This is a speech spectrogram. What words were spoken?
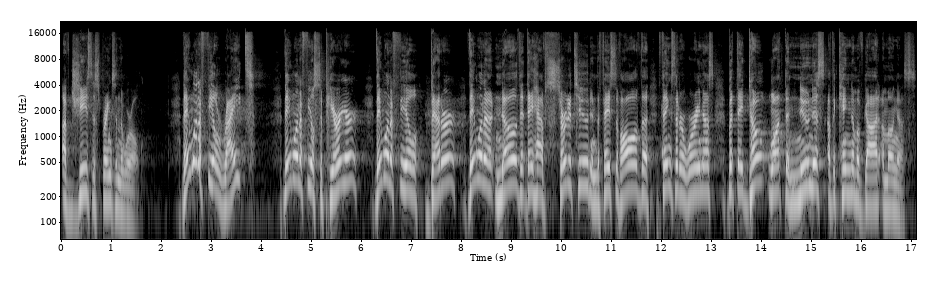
of Jesus brings in the world. They want to feel right. They want to feel superior. They want to feel better. They want to know that they have certitude in the face of all of the things that are worrying us, but they don't want the newness of the kingdom of God among us.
